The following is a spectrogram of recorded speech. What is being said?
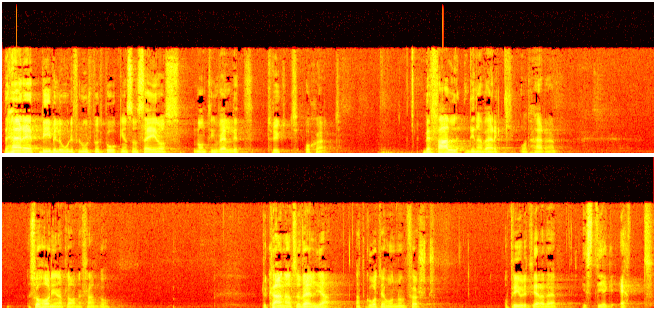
Det här är ett bibelord från Ordspråksboken som säger oss någonting väldigt tryggt och skönt. Befall dina verk åt Herren, så har dina planer framgång. Du kan alltså välja att gå till honom först och prioritera det i steg ett.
